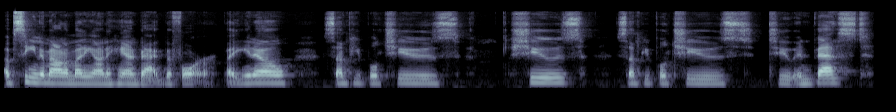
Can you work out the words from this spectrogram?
obscene amount of money on a handbag before. But you know, some people choose shoes, some people choose to invest.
